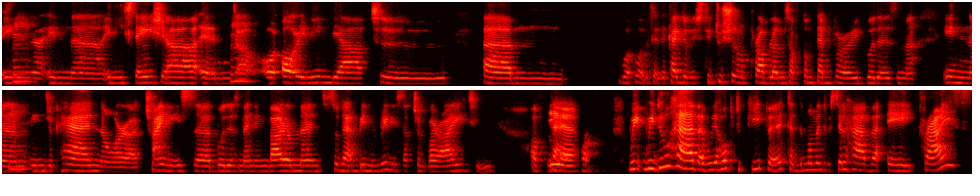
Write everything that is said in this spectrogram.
in Mm. uh, in uh, in East Asia and uh, Mm. or, or in India to um, what, what was it, the kind of institutional problems of contemporary Buddhism in um, Mm. in Japan or uh, Chinese uh, Buddhism and environment. So there have been really such a variety of that. Yeah. We we do have, and we hope to keep it. At the moment, we still have a prize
